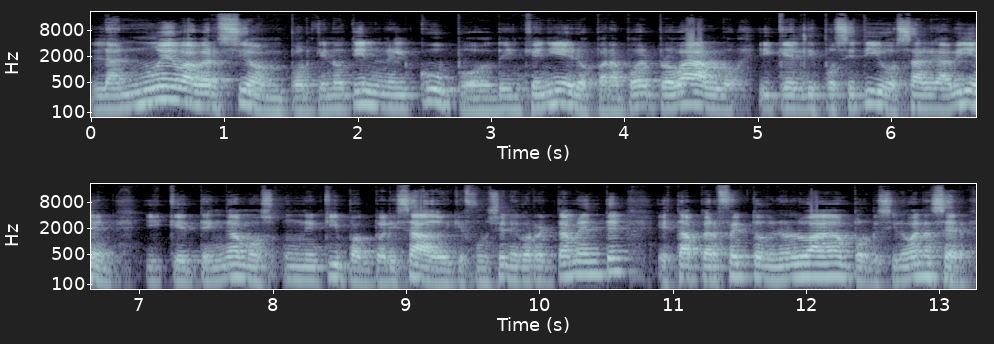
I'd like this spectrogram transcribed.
la nueva versión porque no tienen el cupo de ingenieros para poder probarlo y que el dispositivo salga bien y que tengamos un equipo actualizado y que funcione correctamente, está perfecto que no lo hagan porque si lo van a hacer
